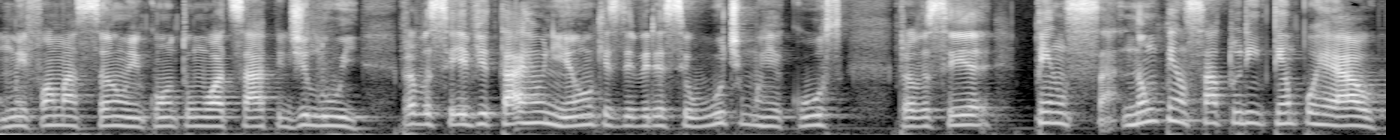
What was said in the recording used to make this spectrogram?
uma informação enquanto um WhatsApp dilui, para você evitar a reunião, que esse deveria ser o último recurso, para você pensar, não pensar tudo em tempo real,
